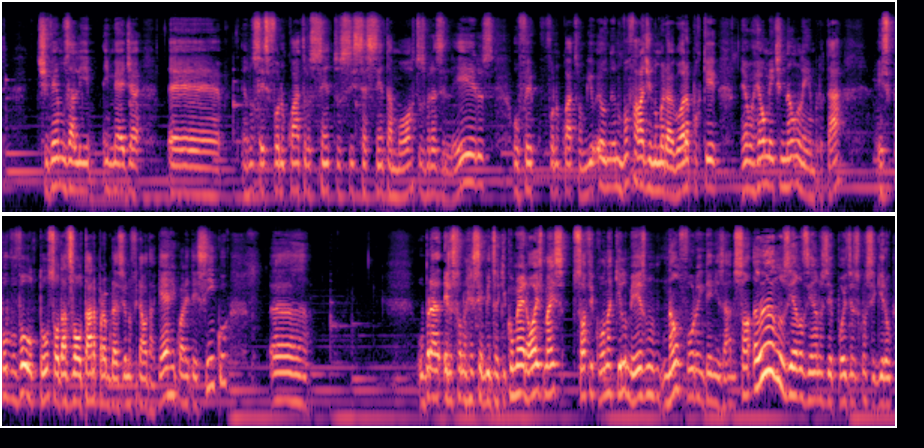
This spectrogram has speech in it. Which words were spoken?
Tivemos ali em média, é, eu não sei se foram 460 mortos brasileiros ou foi, foram 4 mil. Eu não vou falar de número agora porque eu realmente não lembro, tá? Esse povo voltou, soldados voltaram para o Brasil no final da guerra, em 45. Uh, eles foram recebidos aqui como heróis, mas só ficou naquilo mesmo, não foram indenizados. Só anos e anos e anos depois eles conseguiram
